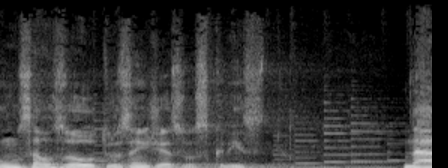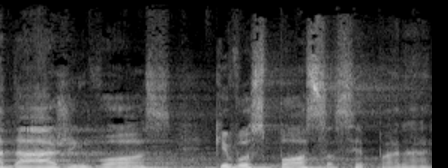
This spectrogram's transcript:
uns aos outros em Jesus Cristo. Nada haja em vós que vos possa separar.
